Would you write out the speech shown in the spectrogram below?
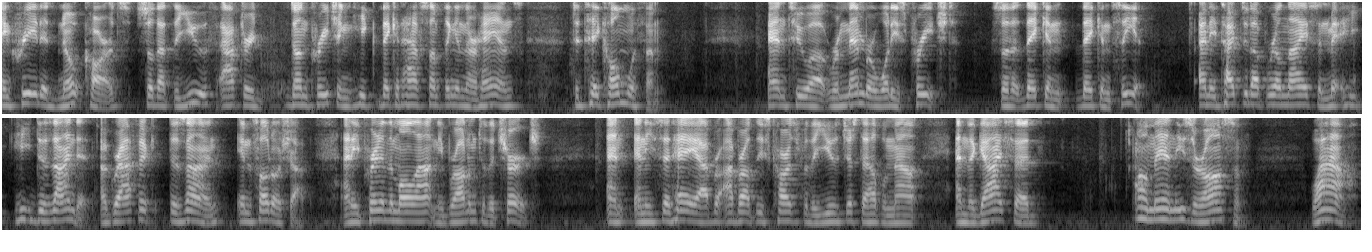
and created note cards so that the youth, after he'd done preaching, he, they could have something in their hands to take home with them and to uh, remember what he's preached so that they can they can see it. And he typed it up real nice and he, he designed it, a graphic design in Photoshop. And he printed them all out and he brought them to the church. And, and he said, Hey, I, br- I brought these cards for the youth just to help them out. And the guy said, Oh man, these are awesome. Wow.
